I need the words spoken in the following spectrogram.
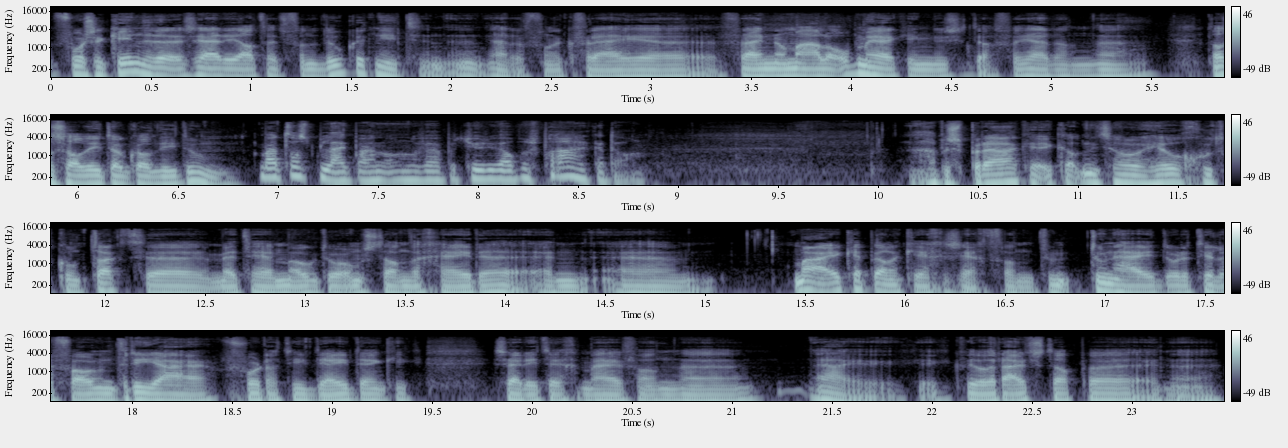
voor zijn kinderen zei hij altijd van, doe ik het niet. En, en, ja, dat vond ik vrij, eh, vrij normale opmerking. Dus ik dacht van, ja, dan, eh, dan zal hij het ook wel niet doen. Maar het was blijkbaar een onderwerp dat jullie wel bespraken dan. Nou, bespraken. Ik had niet zo heel goed contact eh, met hem, ook door omstandigheden. En, ehm, maar ik heb wel een keer gezegd, van, toen, toen hij door de telefoon, drie jaar voordat hij deed, denk ik, zei hij tegen mij van, ja, ik, ik wil eruit stappen. En,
